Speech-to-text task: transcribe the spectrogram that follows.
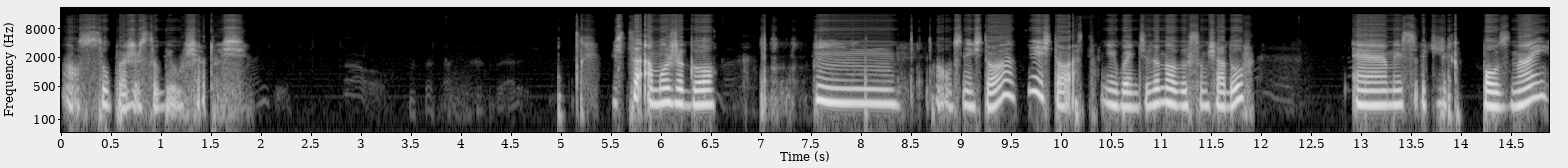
O, super, że sobie usiadłeś. Wiesz co, a może go... Hmm, o, znieść to, znieść to, niech będzie, za nowych sąsiadów. Um, jest taki jak Poznaj.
